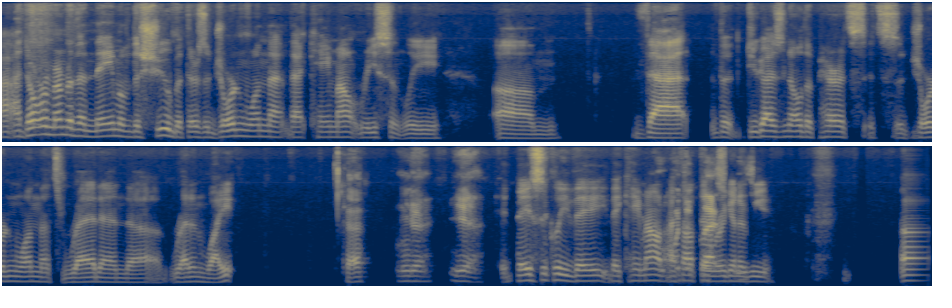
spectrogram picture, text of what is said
I, I don't remember the name of the shoe, but there's a Jordan One that that came out recently. Um, that the do you guys know the pair? It's it's a Jordan One that's red and uh, red and white. okay Okay, yeah. it basically they they came out. I With the thought they were gonna piece? be. Uh,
